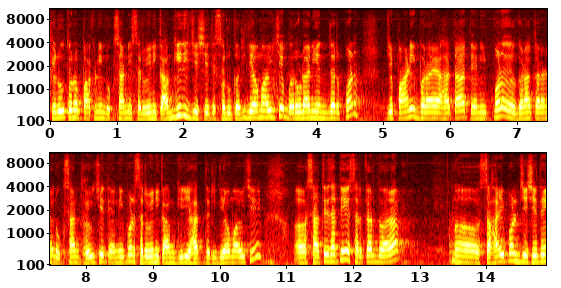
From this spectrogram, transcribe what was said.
ખેડૂતોનો પાકની નુકસાનની સર્વેની કામગીરી જે છે તે શરૂ કરી દેવામાં આવી છે. બરોડાની અંદર પણ જે પાણી ભરાયા હતા તેની પણ ઘણા કારણે નુકસાન થયું છે. તેની પણ સર્વેની કામગીરી હાથ ધરી દેવામાં આવી છે. સાથે સાથે સરકાર દ્વારા સહાય પણ જે છે તે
